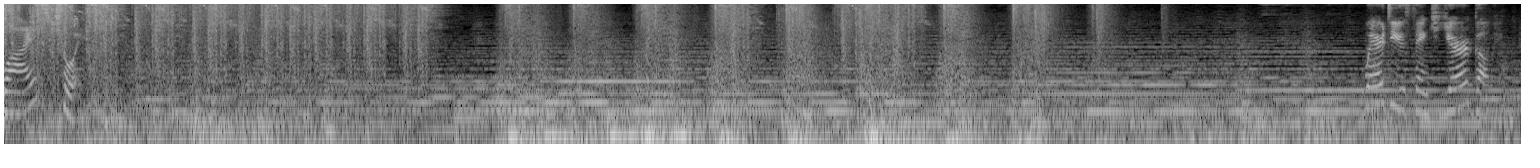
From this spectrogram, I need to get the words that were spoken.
Wise choice. Where do you think you're going?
